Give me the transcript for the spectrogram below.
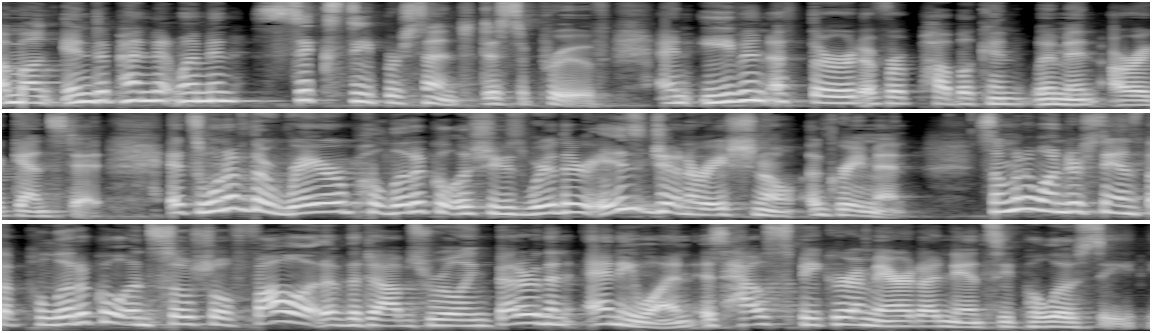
Among independent women, 60% disapprove. And even a third of Republican women are against it. It's one of the rare political issues where there is generational agreement. Someone who understands the political and social fallout of the Dobbs ruling better than anyone is House Speaker Emerita Nancy Pelosi.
